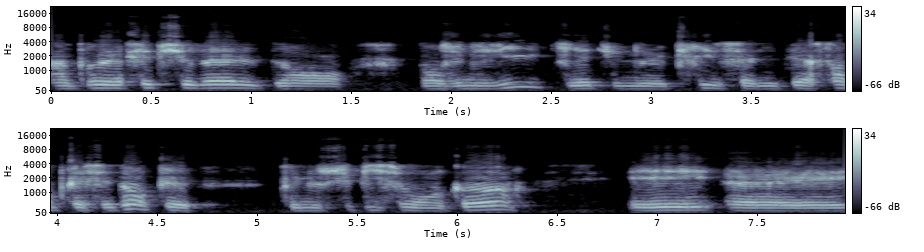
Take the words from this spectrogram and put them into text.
un peu exceptionnel dans, dans une vie qui est une crise sanitaire sans précédent que, que nous subissons encore et euh,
